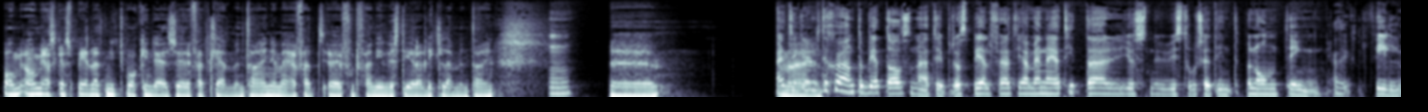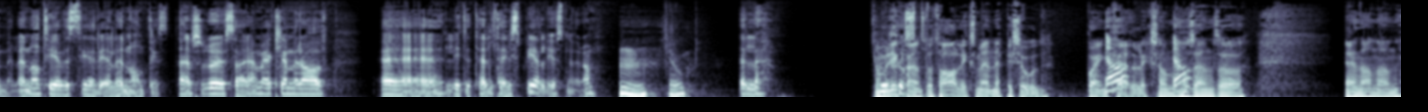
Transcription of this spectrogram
om, om jag ska spela ett nytt Walking Dead så är det för att Clementine är med för att jag är fortfarande investerad i Clementine. Mm. Uh, jag tycker det är lite skönt att beta av sådana här typer av spel för att jag menar jag tittar just nu i stort sett inte på någonting, film eller någon tv-serie eller någonting sånt där. Så då är det så här, ja, men jag klämmer av eh, lite Telltale-spel just nu då. Mm, jo. Eller Ja, men det är skönt att ta liksom en episod på en ja. kväll liksom. Ja. Och sen så en annan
